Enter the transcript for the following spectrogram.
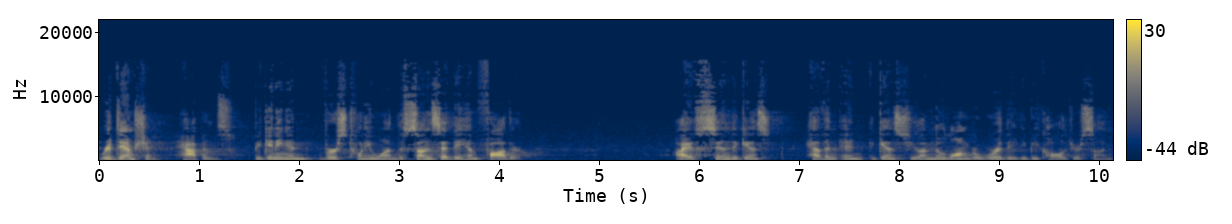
redemption happens, beginning in verse 21. The son said to him, Father, I have sinned against heaven and against you. I'm no longer worthy to be called your son.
